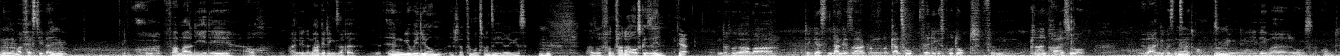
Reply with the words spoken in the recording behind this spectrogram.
Hummerfestival. Und War mal die Idee, auch eigentlich eine Marketing-Sache. Ein Jubiläum, ich glaube 25-jähriges, also von Vater aus gesehen, Ja. dass man da mal den Gästen Danke sagt und ein ganz hochwertiges Produkt für einen kleinen Preis so über einen gewissen Zeitraum. So ging die Idee mal los und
